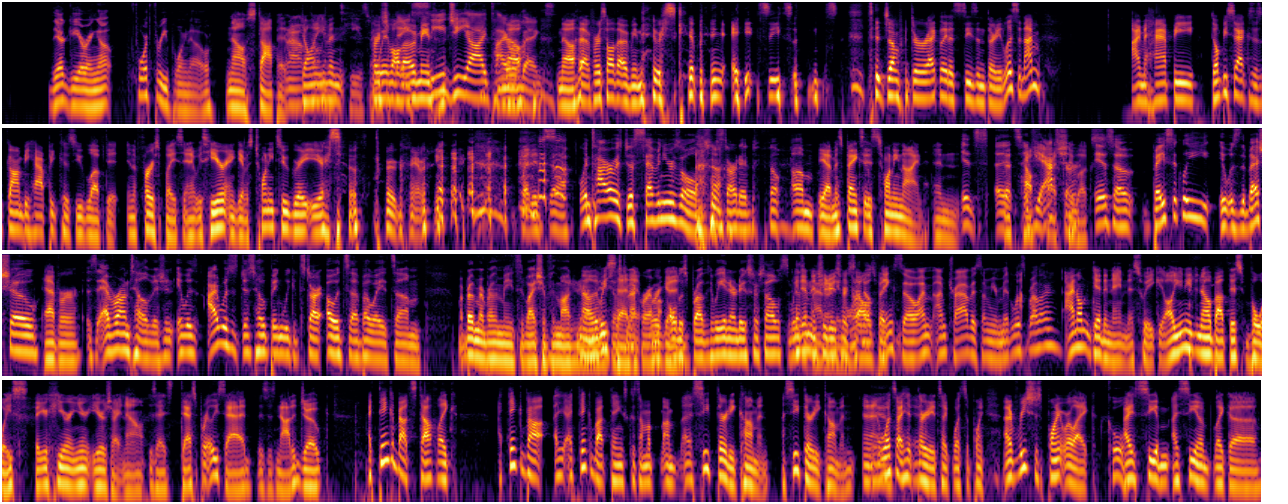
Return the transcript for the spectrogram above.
They're gearing up for oh. 3.0 No, stop it. No, don't, don't even. even tease. First with of all, that would mean CGI Tyra no, Banks. No, that first of all, that would mean they were skipping eight seasons to jump directly to season thirty. Listen, I'm, I'm happy. Don't be sad because it's gone. Be happy because you loved it in the first place, and it was here and gave us 22 great years of programming. but it's yeah, When Tyra was just seven years old, she started film. Um, yeah, Miss Banks is 29, and it's uh, That's how fresh she looks. Is a basically it was the best show ever. ever on television. It was. I was just hoping we could start. Oh, it's uh, by the way, it's um. My brother, my brother, me. It's the vice for the modern. No, Era. My we said it. Macro. We're my good. oldest brother. Did we introduce ourselves? It We didn't introduce anymore. I don't but think so. I'm I'm Travis. I'm your middlest brother. I don't get a name this week. All you need to know about this voice that you're hearing in your ears right now is that it's desperately sad. This is not a joke. I think about stuff like I think about I, I think about things because I'm, a, I'm I see thirty coming. I see thirty coming, and Yeah, once I hit thirty, it's like, what's the point? And I've reached this point where like, Cool. I see a I see a like a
